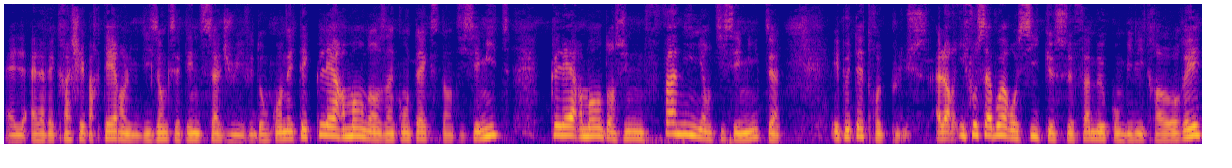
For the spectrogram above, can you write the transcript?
elle, elle avait craché par terre en lui disant que c'était une sale juive. Donc on était clairement dans un contexte antisémite, clairement dans une famille antisémite, et peut-être plus. Alors il faut savoir aussi que ce fameux Combili Traoré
